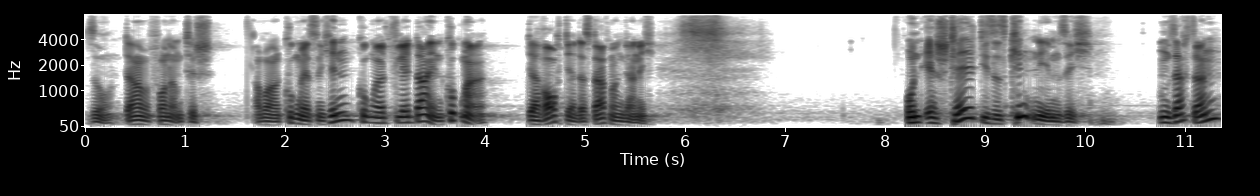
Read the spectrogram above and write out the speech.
So, da vorne am Tisch. Aber gucken wir jetzt nicht hin, gucken wir vielleicht dahin. Guck mal, der raucht ja, das darf man gar nicht. Und er stellt dieses Kind neben sich und sagt dann,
